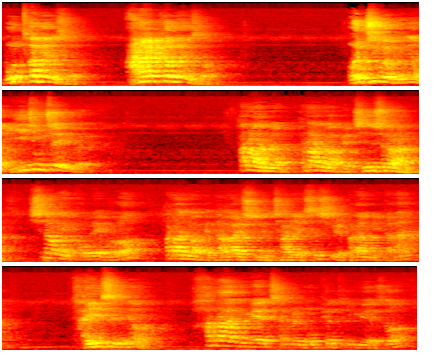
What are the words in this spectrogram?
못하면서. 안 할 거면서. 어찌 보면요, 이중적인 거예요. 하나님, 하나님 앞에 진실한 신앙의 고백으로 하나님 앞에 나갈 수 있는 자리에 서시길 바랍니다. 다윗은요, 하나님의 삶을 높여드리기 위해서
